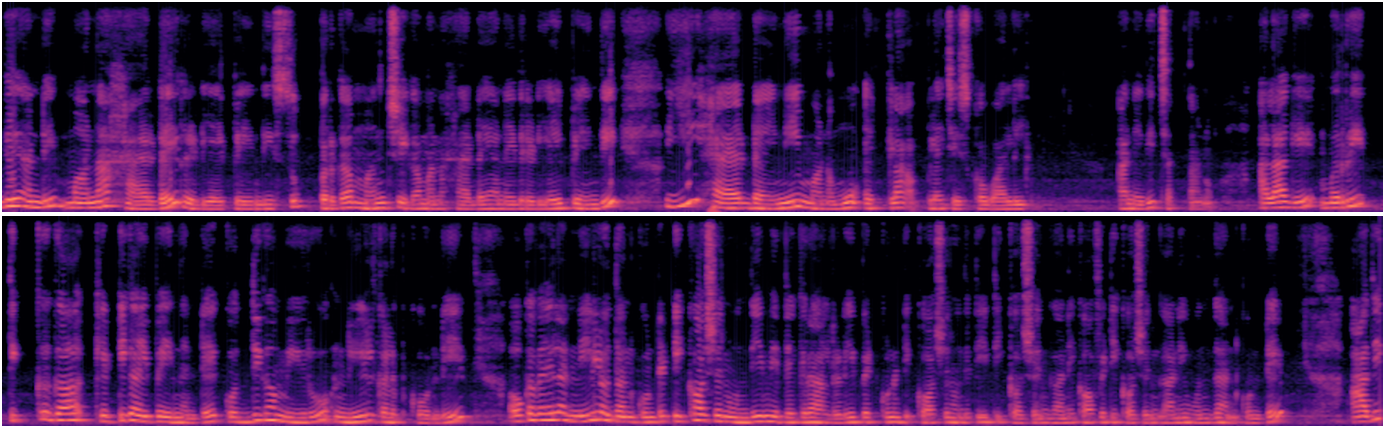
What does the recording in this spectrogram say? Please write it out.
ఇదే అండి మన హెయిర్ డై రెడీ అయిపోయింది. సూపర్గా మంచిగా మన హెయిర్ డై అనేది రెడీ అయిపోయింది. ఈ హెయిర్ డైని మనము ఎట్లా అప్లై చేసుకోవాలి అనేది చెప్తాను. అలాగే మరీ థిక్గా గట్టిగా అయిపోయిందంటే కొద్దిగా మీరు నీళ్ళు కలుపుకోండి. ఒకవేళ నీళ్ళు వద్దనుకుంటే టికాషన్ ఉంది మీ దగ్గర ఆల్రెడీ పెట్టుకున్న టికాషన్ ఉంది టీ టికాషన్ కానీ కాఫీ టికాషన్ కానీ ఉంది అనుకుంటే అది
